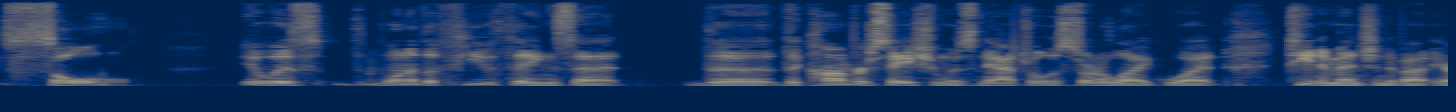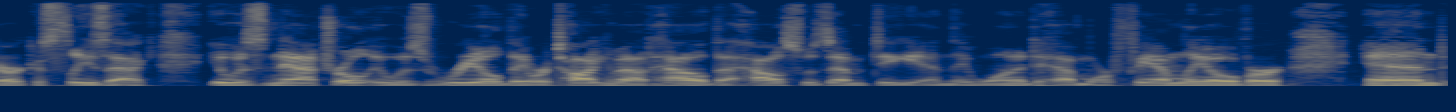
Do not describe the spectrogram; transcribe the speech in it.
soul it was one of the few things that the the conversation was natural. It was sort of like what Tina mentioned about Erika Slezak. It was natural. It was real. They were talking about how the house was empty and they wanted to have more family over, and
